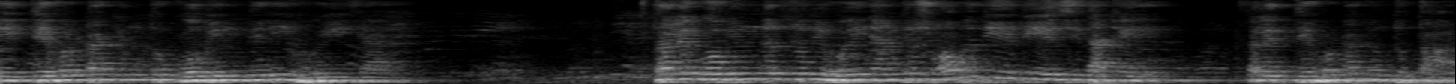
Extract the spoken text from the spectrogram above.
এই দেহটা কিন্তু গোবিন্দেরই হয়ে যায়। তাহলে গোবিন্দের যদি হয়ে যায়, আমি তো সব দিয়ে দিয়েছি তাকে, তাহলে দেহটা কিন্তু তার।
